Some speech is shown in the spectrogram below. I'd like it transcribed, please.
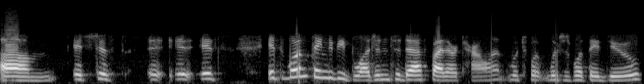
Um, it's just it, it, it's it's one thing to be bludgeoned to death by their talent, which which is what they do.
